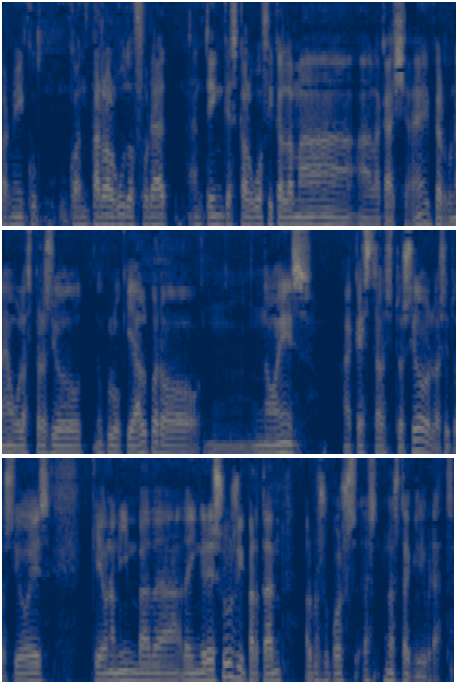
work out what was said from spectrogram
per mi, quan parla algú de forat, entenc que és que algú ha ficat la mà a la caixa, eh? Perdoneu l'expressió col·loquial, però mm, no és aquesta la situació. La situació és que hi ha una minva d'ingressos i, per tant, el pressupost no està equilibrat.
